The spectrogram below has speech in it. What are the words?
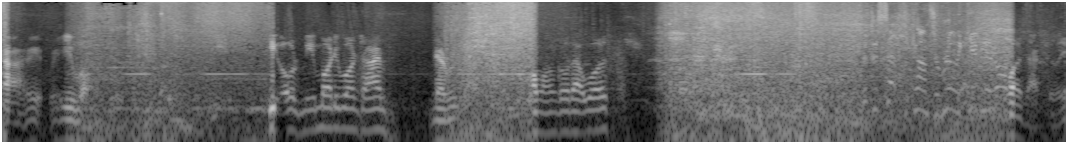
yeah, he, he won't. He owed me money one time. Never how long ago that was? The Decepticons are really giving it all. Was actually.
